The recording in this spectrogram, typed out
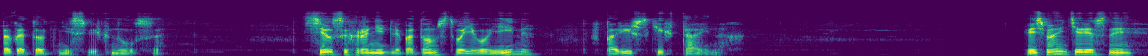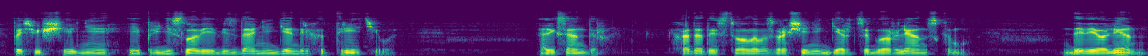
пока тот не свихнулся сил сохранить для потомства его имя в парижских тайнах. Весьма интересны посвящение и предисловие в издании Генриха III. Александр ходатайствовал о возвращении к герцогу Орлеанскому. Де Виолен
